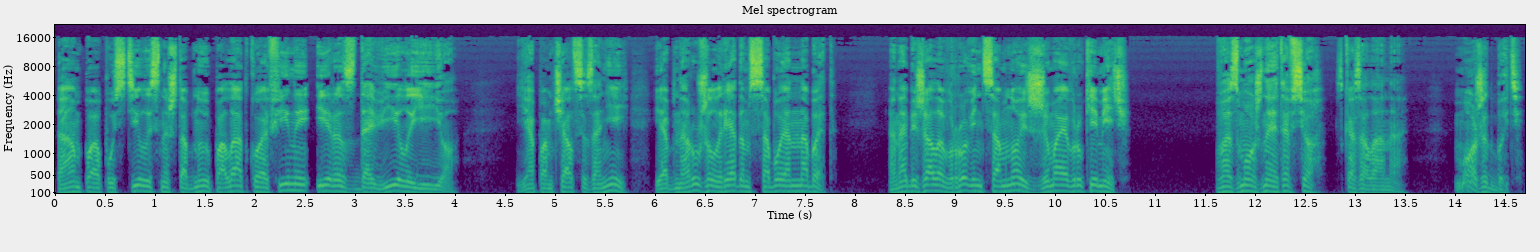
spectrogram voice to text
Тампа опустилась на штабную палатку Афины и раздавила ее. Я помчался за ней и обнаружил рядом с собой Аннабет. Она бежала вровень со мной, сжимая в руке меч. «Возможно, это все», — сказала она. «Может быть.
